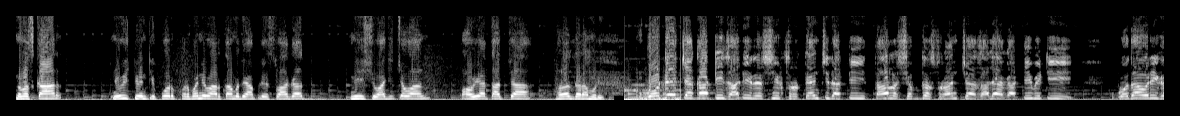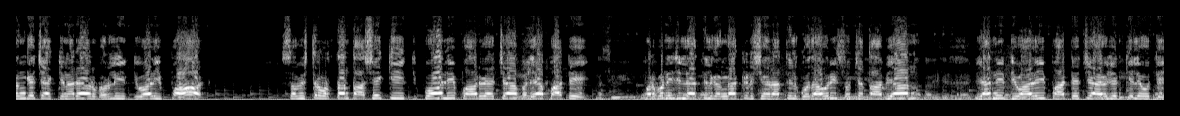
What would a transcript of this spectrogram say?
नमस्कार. न्यूज ट्वेंटी फोर परभणी वार्तामध्ये आपले स्वागत. मी शिवाजी चव्हाण. पाहुयात आजच्या ठळक घडामोडी. गोड्याच्या काठी झाली रसिक श्रोत्यांची दाटी ताल शब्द सुरांच्या झाल्या गाठी गाठीबिटी गोदावरी गंगेच्या किनाऱ्यावर भरली दिवाळी पहाट. सविस्तर वृत्तांत असे की दीपावली पाडव्याच्या भल्या पहाटे परभणी जिल्ह्यातील गंगाखेड शहरातील गोदावरी स्वच्छता अभियान यांनी दिवाळी पहाटेचे आयोजन केले होते.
